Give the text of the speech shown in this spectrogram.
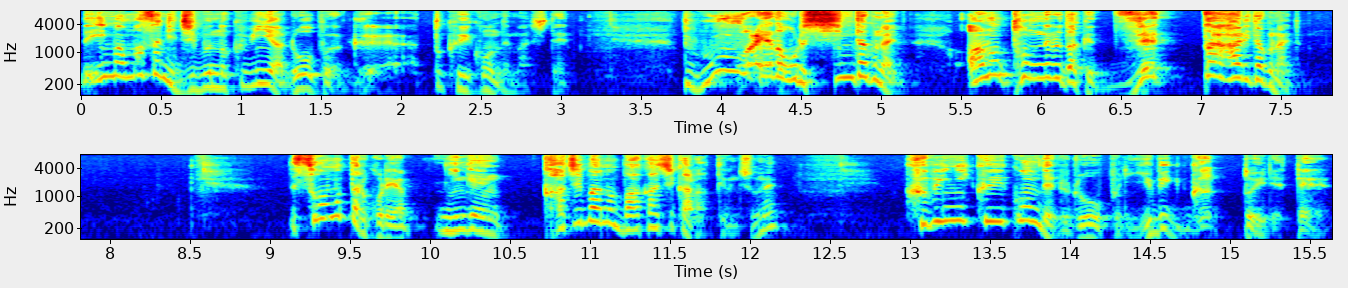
で今まさに自分の首にはロープがぐーっと食い込んでましてでうわやだ俺死にたくない。あのトンネルだけ絶対入りたくない。とでそう思ったらこれ人間火事場のバカ力って言うんでしょうね。首に食い込んでるロープに指グッと入れて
